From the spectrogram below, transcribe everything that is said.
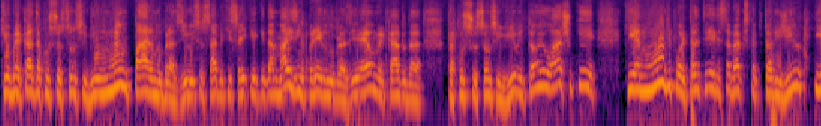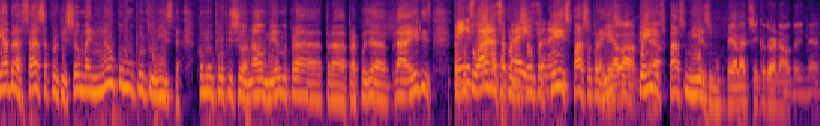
que o mercado da construção civil não para no Brasil. Isso sabe que isso aí que, que dá mais emprego no Brasil é o mercado da, da construção civil. Então eu acho que, que é muito importante eles trabalhar com esse capital de giro e abraçar essa profissão, mas não como um oportunista, como um profissional mesmo para coisa, para eles perpetuar nessa profissão, para né? ter espaço espaço para isso, tem bela, espaço mesmo. Bela dica do Arnaldo aí, né?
